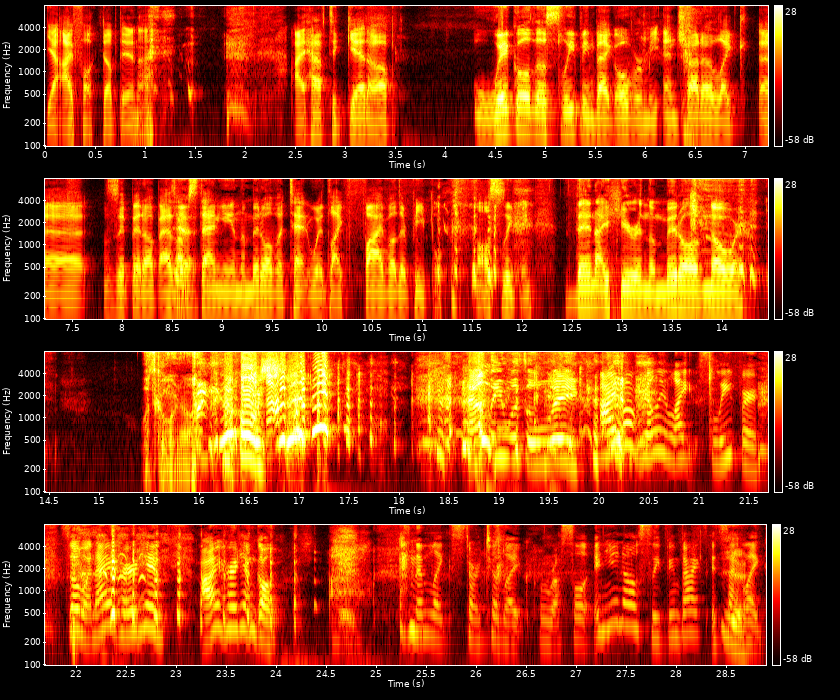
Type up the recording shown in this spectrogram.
yeah, I fucked up, didn't I? I have to get up, wiggle the sleeping bag over me, and try to like uh, zip it up as Yeah. I'm standing in the middle of a tent with like five other people all sleeping. Then I hear in the middle of nowhere, "What's going on?" Oh shit. Allie was awake. I'm a really light sleeper. So when I heard him, I heard him go, "Ah," and then like start to like rustle. And you know, sleeping bags, it's Yeah. that like.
